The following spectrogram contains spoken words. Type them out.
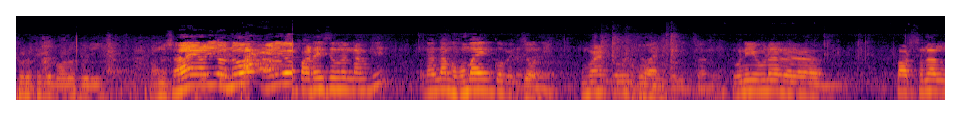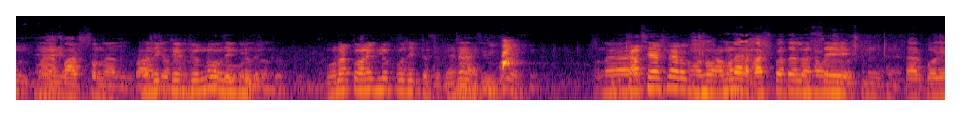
ছোট থেকে বড় করি। মানুষ হাই অরিও নো অরিও পাঠাইছে ওনার নাম কি? ওনার নাম হুমায়ুন কবির জনি। হুমায়ুন কবির হুমায়ুন কবির জনি। উনি ওনার পার্সোনাল হ্যাঁ পার্সোনাল প্রজেক্টের জন্য উনি ওনার তো অনেকগুলো প্রজেক্ট আছে তাই না। কি কি আছে? কাছে আসলে আরও ভালো। আমার হাসপাতাল আছে। হ্যাঁ। তারপরে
